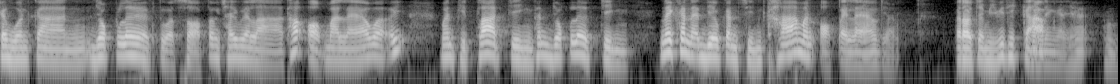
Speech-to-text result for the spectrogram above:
กระบวนการยกเลิกตรวจสอบต้องใช้เวลา ถ้าออกมาแล้วว่าเอ้ยมันผิดพลาดจริง ท่านยกเลิกจริง ในขณะเดียวกันสินค้ามันออกไปแล้วเนี่ยเราจะมีวิธีการยังไงฮะอืม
